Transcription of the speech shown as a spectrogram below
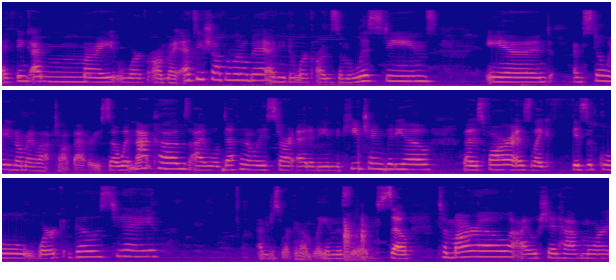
I think I might work on my Etsy shop a little bit. I need to work on some listings and I'm still waiting on my laptop battery. So when that comes, I will definitely start editing the keychain video. But as far as like physical work goes today, I'm just working on blinging this lid. So tomorrow I should have more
